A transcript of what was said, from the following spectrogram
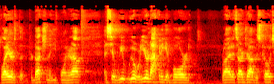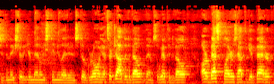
players, the production that you pointed out. I said, we, we you're not going to get bored, right? It's our job as coaches to make sure that you're mentally stimulated and still growing. That's our job to develop them. So we have to develop our best players have to get better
